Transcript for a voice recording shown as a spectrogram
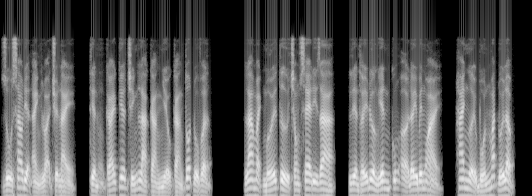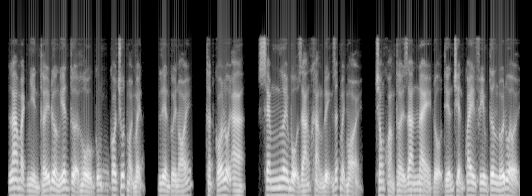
dù sao điện ảnh loại chuyện này, tiền cái kia chính là càng nhiều càng tốt đồ vật. La mạch mới từ trong xe đi ra, liền thấy đường yên cũng ở đây bên ngoài hai người bốn mắt đối lập, la mạch nhìn thấy đường yên tựa hồ cũng có chút mỏi mệt, liền cười nói, thật có lỗi à xem ngươi bộ dáng khẳng định rất mệt mỏi, trong khoảng thời gian này độ tiến triển quay phim tương đối đuổi,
